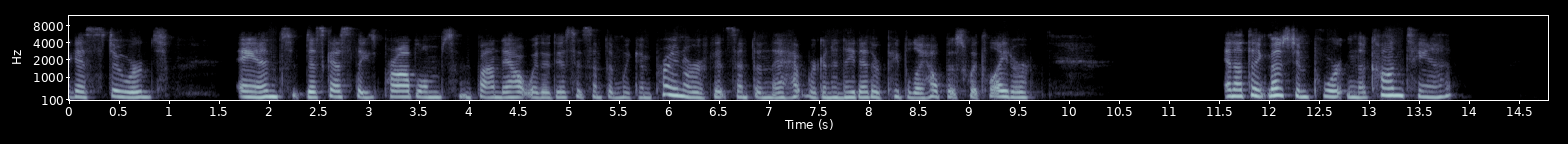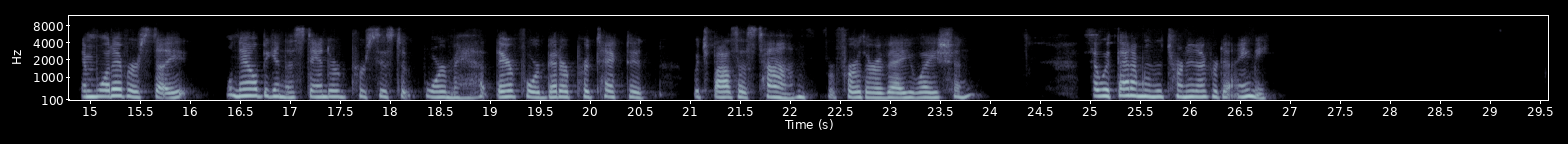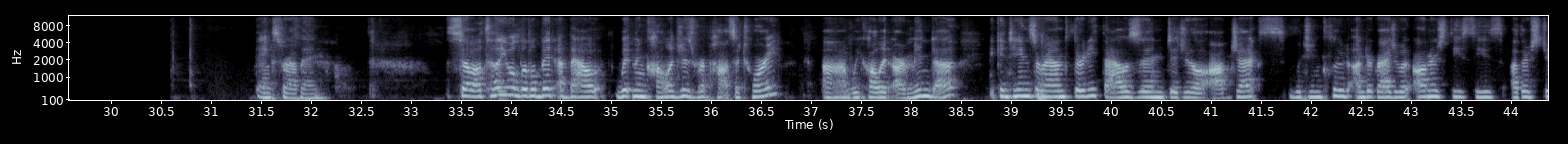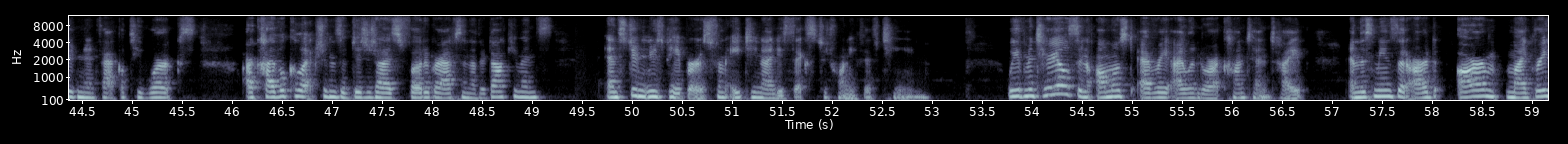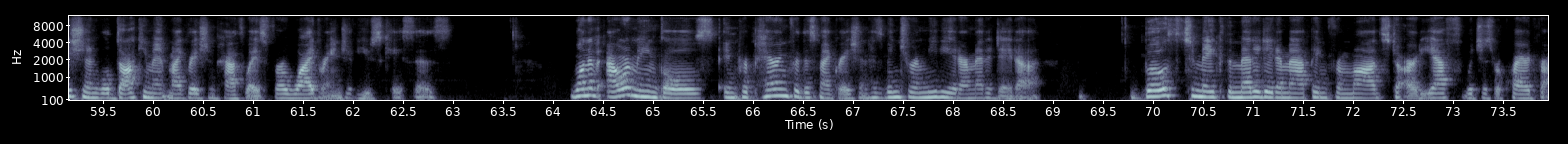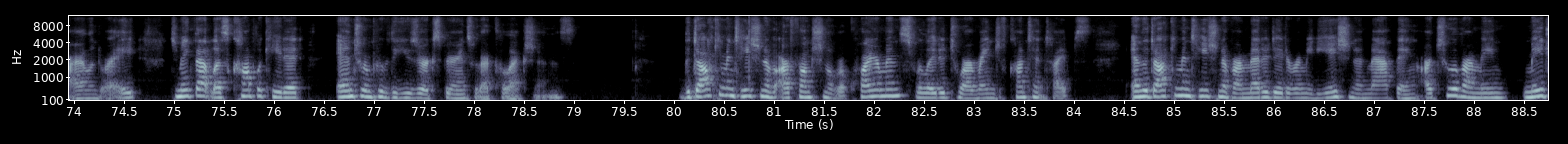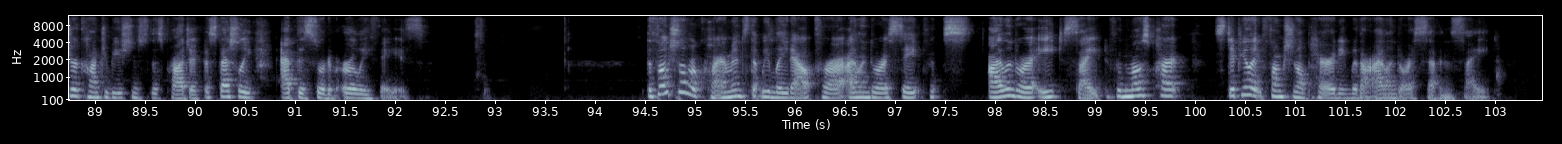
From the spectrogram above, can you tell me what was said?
I guess, stewards and discuss these problems and find out whether this is something we can prune or if it's something that we're going to need other people to help us with later. And I think most important, the content in whatever state will now be in a standard persistent format, therefore better protected, which buys us time for further evaluation. So with that, I'm going to turn it over to Amy. Thanks, Robin. So I'll tell you a little bit about Whitman College's repository. Uh, we call it Arminda. It contains around 30,000 digital objects, which include undergraduate honors theses, other student and faculty works, archival collections of digitized photographs and other documents, and student newspapers from 1896 to 2015. We have materials in almost every Islandora content type, and this means that our, our migration will document migration pathways for a wide range of use cases. One of our main goals in preparing for this migration has been to remediate our metadata, both to make the metadata mapping from mods to RDF, which is required for Islandora 8, to make that less complicated and to improve the user experience with our collections. The documentation of our functional requirements related to our range of content types and the documentation of our metadata remediation and mapping are two of our main major contributions to this project, especially at this sort of early phase. The functional requirements that we laid out for our Islandora, state, Islandora 8 site, for the most part, stipulate functional parity with our Islandora 7 site.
